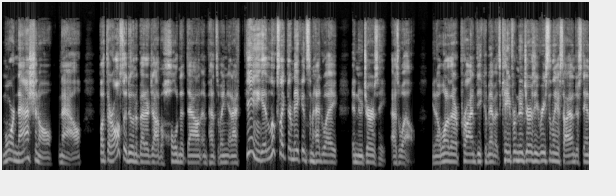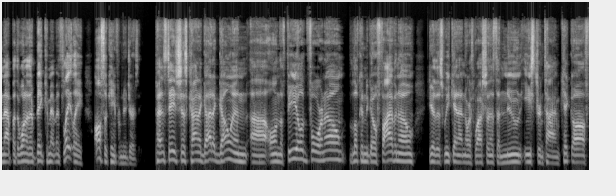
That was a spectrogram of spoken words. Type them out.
more national now, but they're also doing a better job of holding it down in Pennsylvania. And I think it looks like they're making some headway in New Jersey as well. You know, one of their prime decommitments came from New Jersey recently, so I understand that. But the, one of their big commitments lately also came from New Jersey. Penn State's just kind of got it going uh, on the field, 4 and 0, looking to go 5 and 0 here this weekend at Northwestern. It's a noon Eastern time kickoff.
